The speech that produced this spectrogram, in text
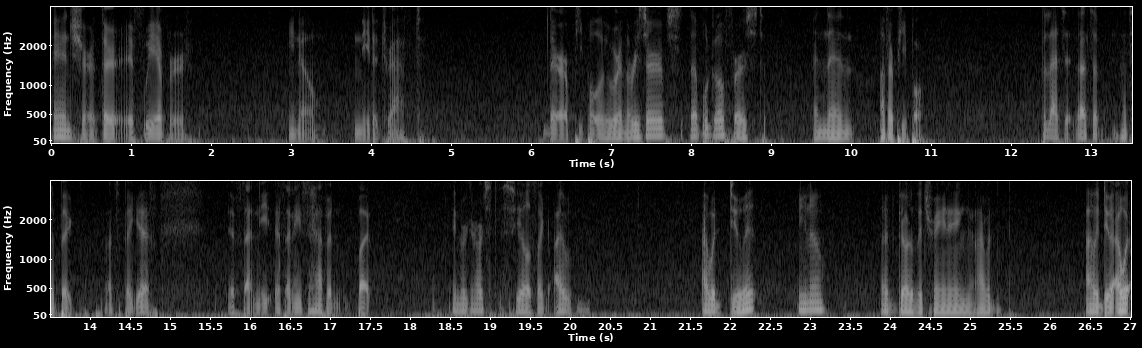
And sure, there if we ever, you know, need a draft, there are people who are in the reserves that will go first, and then other people but that's it. That's a that's a big that's a big if. If that need if that needs to happen. But in regards to the seals, like I I would do it, you know? I'd go to the training. I would I would do it. I would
